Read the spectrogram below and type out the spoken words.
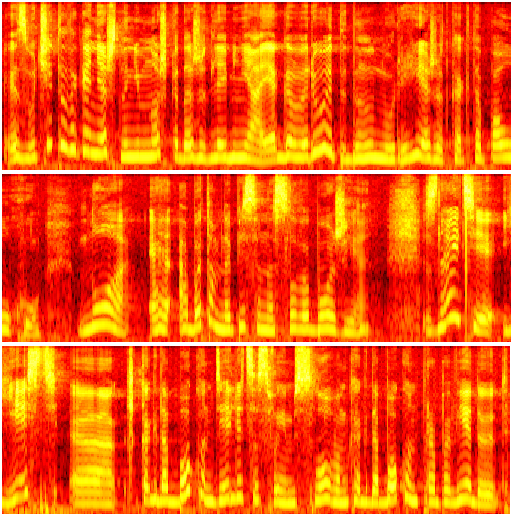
Э, звучит это, конечно, немножко даже для меня. Я говорю это, ну, ну режет как-то по уху. Но э, об этом написано Слово Божье. Знаете, есть, э, когда Бог, Он делится своим словом, когда Бог, Он проповедует,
